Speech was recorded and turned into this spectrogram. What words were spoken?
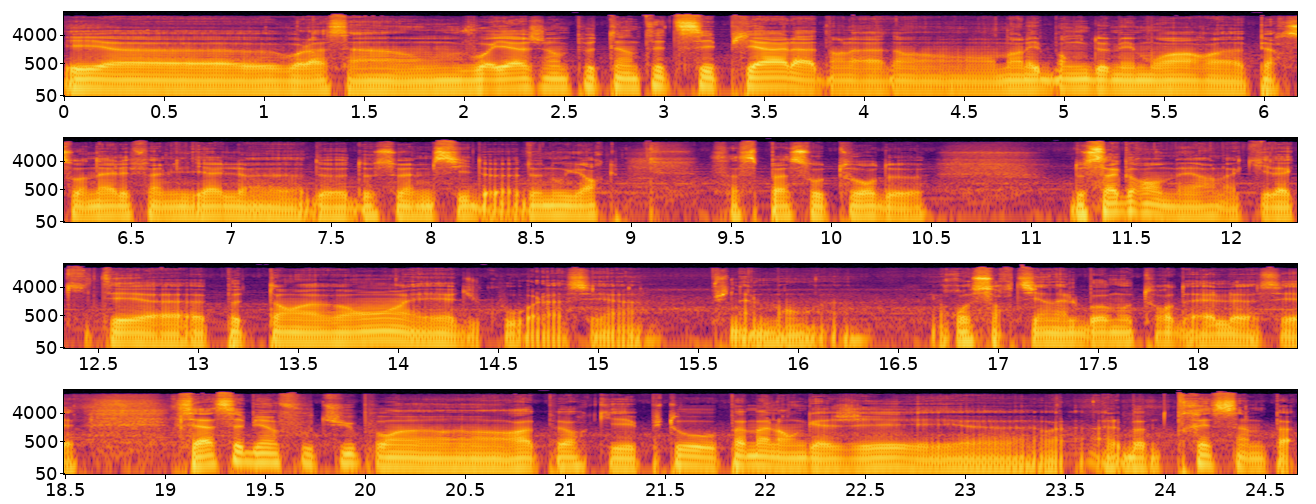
Et voilà, c'est un voyage un peu teinté de sépia là, dans, les banques de mémoire personnelles et familiales de, ce MC de New York. Ça se passe autour de, de sa grand-mère là qu'il a quitté euh, peu de temps avant. Et du coup voilà c'est euh, finalement euh, ressorti un album autour d'elle. C'est c'est assez bien foutu pour un, rappeur qui est plutôt pas mal engagé. Et voilà, un album très sympa.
